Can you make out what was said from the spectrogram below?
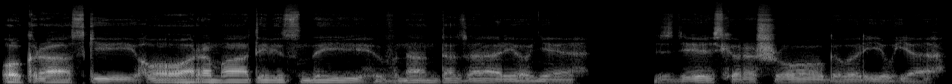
О краски, о ароматы весны в Нантазарионе. Здесь хорошо, — говорил я.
